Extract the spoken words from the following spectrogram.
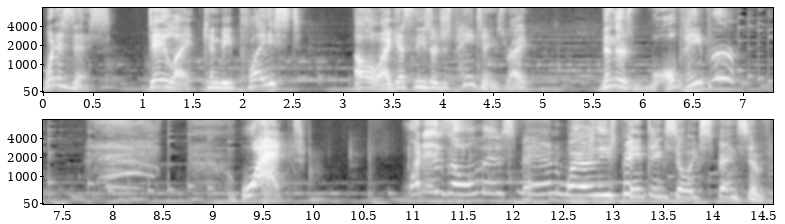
What is this? Daylight can be placed. Oh, I guess these are just paintings, right? Then there's wallpaper? what? What is all this, man? Why are these paintings so expensive?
